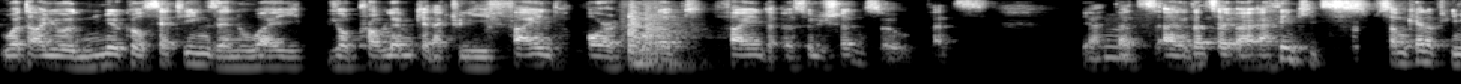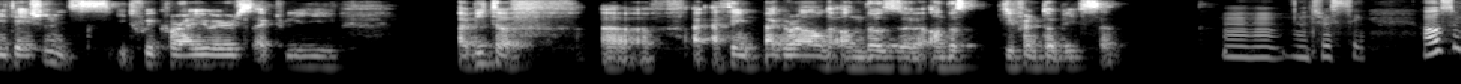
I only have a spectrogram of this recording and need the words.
what are your numerical settings and why your problem can actually find or not find a solution. So that's yeah, mm. that's uh, that's. A, I think it's some kind of limitation. It's it requires actually a bit of, uh, of I think background on those uh, on those different topics. Mm-hmm. Interesting. I also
